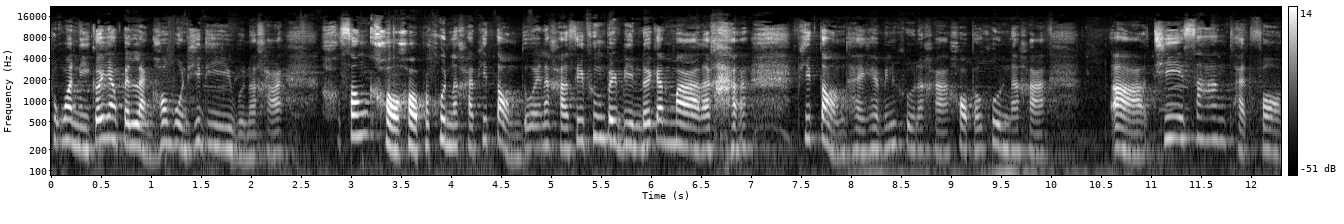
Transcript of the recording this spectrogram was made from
ทุกวันนี้ก็ยังเป็นแหล่งข้อมูลที่ดีอยู่นะคะ ต้องขอขอบพระคุณนะคะ พี่ต่อมด้วยนะคะที่เพิ่งไปบินด้วยกันมานะคะ พี่ต่อมไทยแคปเปนครูนะคะ ขอบพระคุณนะคะ ที่สร้างแพลตฟอร์ม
